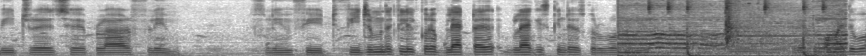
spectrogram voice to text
বিট রয়েছে ব্লার ফিল্ম ফিল্ম ফিড। ফিডের মধ্যে ক্লিক করে ব্ল্যাকটা ব্ল্যাক স্ক্রিনটা ইউজ করব একটু কমাই দেবো।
